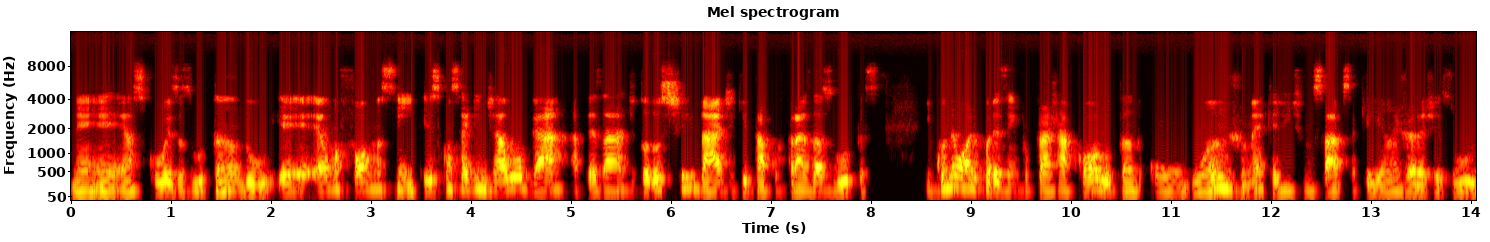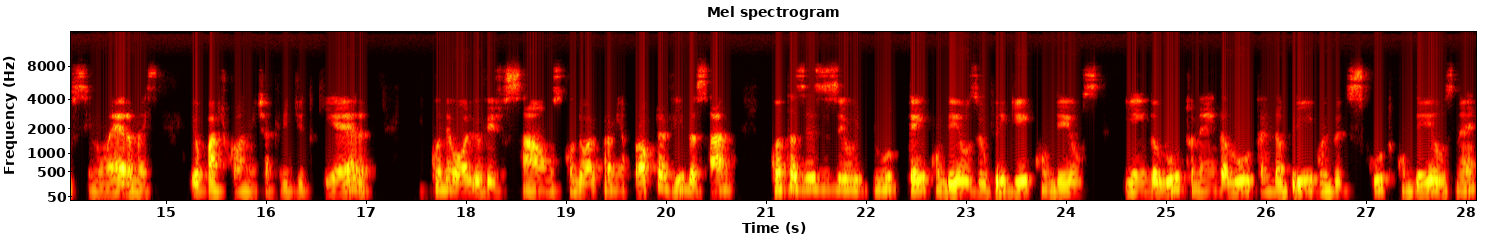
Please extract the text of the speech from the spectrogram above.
né, é, as coisas, lutando, é, é, uma forma assim, eles conseguem dialogar apesar de toda a hostilidade que está por trás das lutas. E quando eu olho, por exemplo, para Jacó lutando com o anjo, né, que a gente não sabe se aquele anjo era Jesus, se não era, mas eu particularmente acredito que era. Quando eu olho, eu vejo salmos, quando eu olho para minha própria vida, sabe? Quantas vezes eu lutei com Deus, eu briguei com Deus e ainda luto, né? Ainda luto, ainda brigo, ainda discuto com Deus, né?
